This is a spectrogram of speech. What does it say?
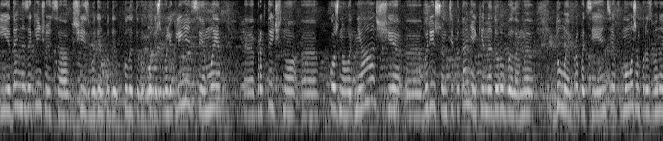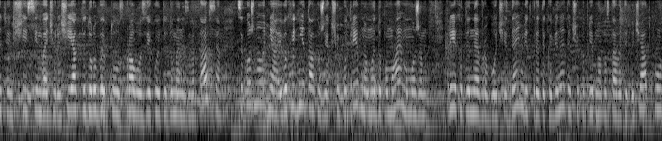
І день не закінчується в 6 годин, коли- ти виходиш в поліклініці. Ми практично е, кожного дня ще е, вирішуємо ті питання, які не доробили. Ми думаємо про пацієнтів. Ми можемо перезвонити в 6-7 вечора, чи як ти доробив ту справу, з якою ти до мене звертався. Це кожного дня. І вихідні також, якщо потрібно, ми допомагаємо. Можемо приїхати не в робочий день, відкрити кабінет, якщо потрібно поставити печатку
